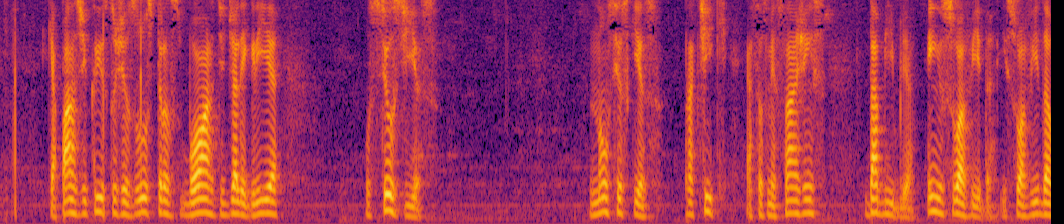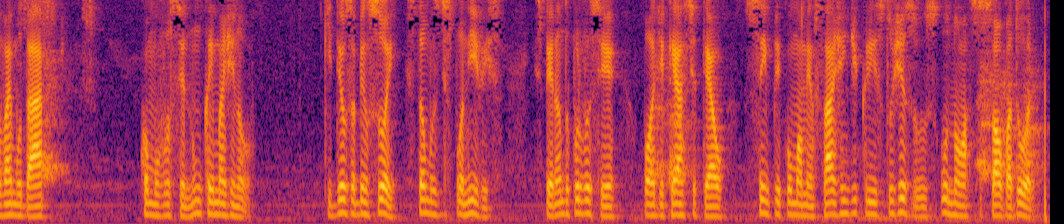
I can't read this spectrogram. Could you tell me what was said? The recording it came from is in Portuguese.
que a paz de Cristo Jesus transborde de alegria os seus dias. Não se esqueça pratique essas mensagens da Bíblia em sua vida e sua vida vai mudar como você nunca imaginou. Que Deus abençoe. Estamos disponíveis esperando por você. Podcast Tel, sempre com uma mensagem de Cristo Jesus, o nosso Salvador.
